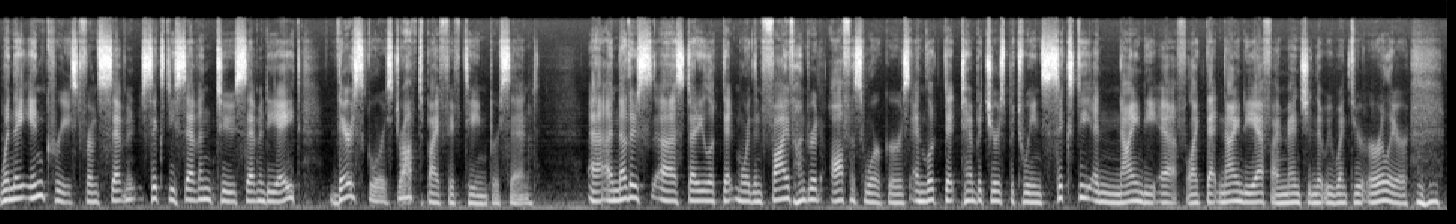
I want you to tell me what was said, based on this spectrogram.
when they increased from 67 to 78, their scores dropped by 15%. Uh, another uh, study looked at more than 500 office workers and looked at temperatures between 60 and 90 F, like that 90 F I mentioned that we went through earlier. Mm-hmm.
